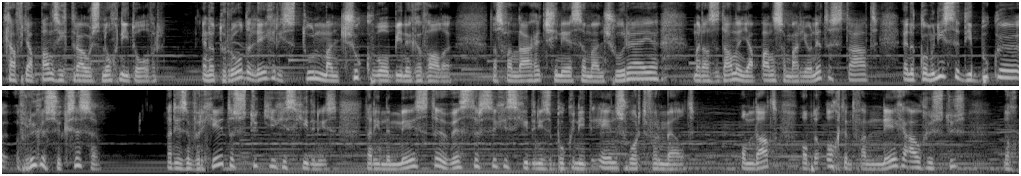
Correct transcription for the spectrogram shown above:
gaf Japan zich trouwens nog niet over. En het Rode Leger is toen Manchukuo binnengevallen. Dat is vandaag het Chinese Manchurije, maar dat is dan een Japanse marionettenstaat. En de communisten die boeken vlugge successen. Dat is een vergeten stukje geschiedenis dat in de meeste westerse geschiedenisboeken niet eens wordt vermeld. Omdat op de ochtend van 9 augustus, nog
